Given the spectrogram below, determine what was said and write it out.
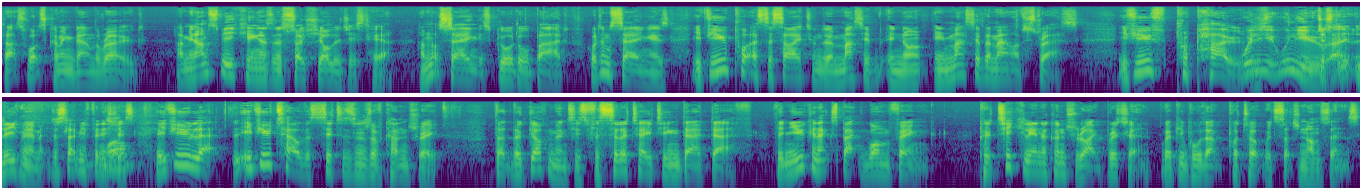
That's what's coming down the road. I mean, I'm speaking as a sociologist here. I'm not saying it's good or bad. What I'm saying is, if you put a society under a massive, in, in massive amount of stress, if you propose, will you? Will you? Just uh, leave me a minute. Just let me finish well, this. If you let, if you tell the citizens of a country that the government is facilitating their death, then you can expect one thing. Particularly in a country like Britain, where people don't put up with such nonsense,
